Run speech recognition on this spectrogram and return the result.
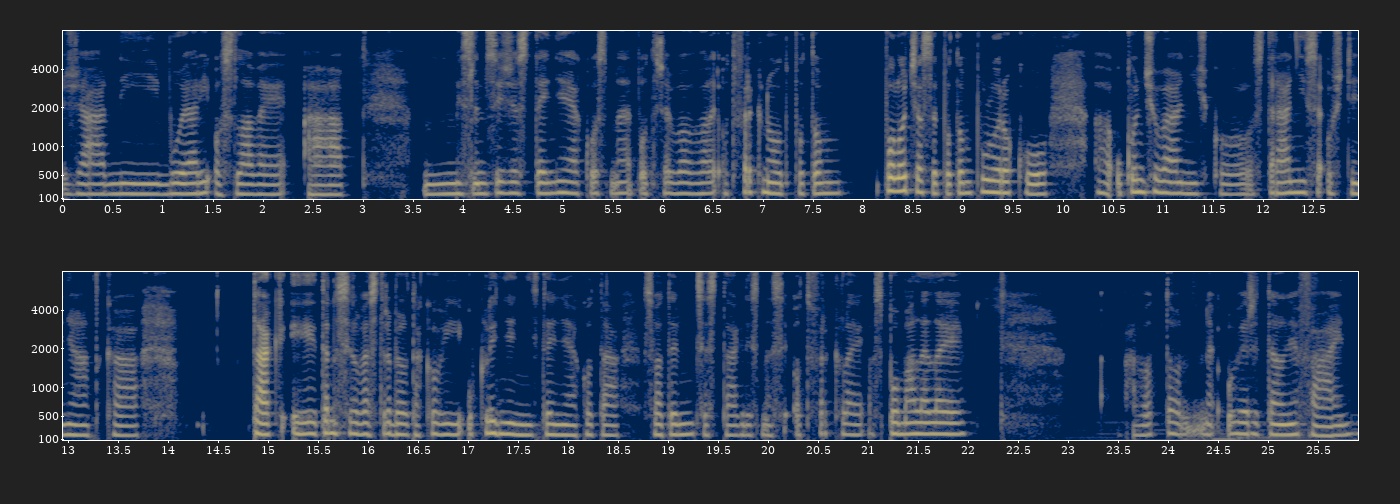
žádný bujarý oslavy a myslím si, že stejně jako jsme potřebovali odfrknout po tom poločase, po tom půl roku, uh, ukončování škol, starání se o štěňátka, tak i ten Silvestr byl takový uklidnění, stejně jako ta svatební cesta, kdy jsme si odfrkli, zpomalili a bylo to neuvěřitelně fajn.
